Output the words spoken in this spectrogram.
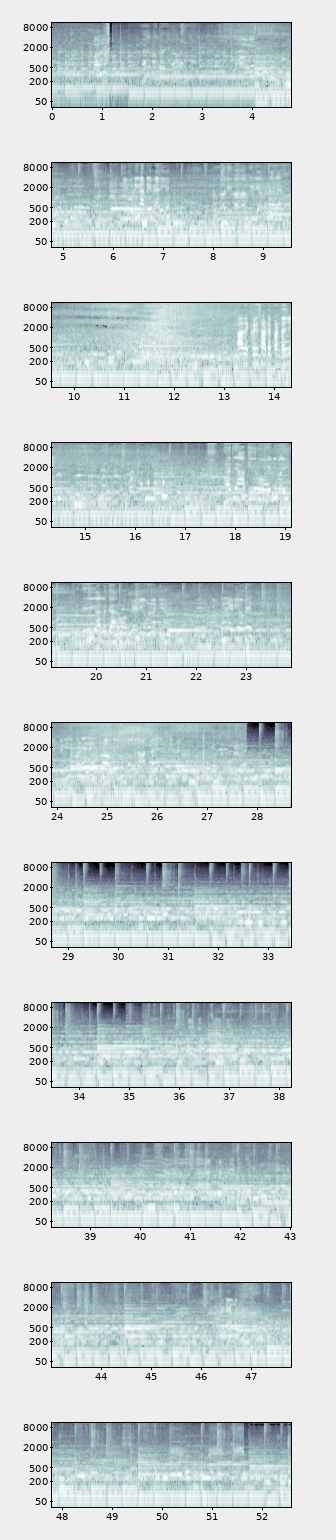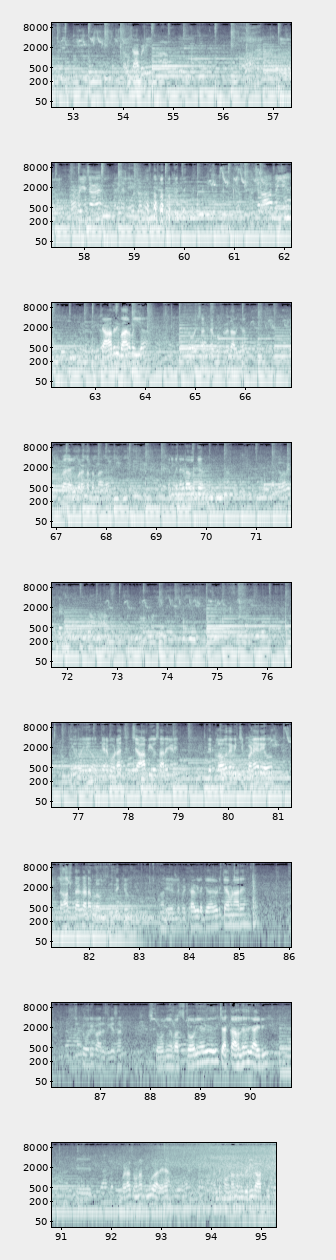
ਬਾਰਿਸ਼ ਅੱਛੀ ਬੋਡੀ ਕਰਨੀ ਪੈ ਰਹੀ ਹੈ। ਆ ਦੇਖੋ ਜੀ ਸਾਡੇ ਪੰਡਤ ਜੀ। ਹਜੇ ਆਦੀ ਹੋਰ ਹੋਏ ਨਹੀਂ ਬਾਈ। ਸਿੱਧੀ ਗੱਲ ਤਿਆਰ ਹੋਣ ਰੈਡੀ ਹੋਣ ਲੱਗੇ ਹਾਂ ਤੇ ਰੈਡੀ ਹੋ ਗਏ। ਤੇ ਵੀਡੀਓ 'ਚ ਬਣੇ ਰਹੋ ਬਲੌਗ ਦੇ ਵਿੱਚ ਬਲੌਗ ਲਾਸਟ ਤੱਕ ਜਿੱਥੇ ਚਾਹ ਭਈਆ ਚਾਹ ਤੇਰੀ ਬਾਹਰ ਪਈ ਆ? ਰੋਜ਼ ਸਨੀ ਦਾ ਕੁੱਤੇ ਡਰ ਗਿਆ। ਤਾਂ ਹੈ ਹੀ ਬੜਾ ਖਤਰਨਾਕ ਹੈ ਸਨੀ ਕਿੰਨਾ ਡਰ ਲੱਗਿਆ? ਜ਼ਿਆਦਾ ਨਹੀਂ ਕੁੱਤੇ ਓਕੇ ਰਿਪੋਰਟਾ ਚਾਹ ਪੀਓ ਸਾਰੇ ਜਣੇ। ਤੇ ਬਲੌਗ ਦੇ ਵਿੱਚ ਬਣੇ ਰਹੋ। ਲਾਸਟ ਤੱਕ ਸਾਡਾ ਬਲੌਗ ਜ਼ਰੂਰ ਦੇਖਿਓ। ਤੇ ਲਪੇਟਾ ਵੀ ਲੱਗਿਆ ਹੋਇਆ। ਕਿਆ ਬਣਾ ਰਹੇ? ਆ ਸਟੋਰੀ ਰਹੇ ਸੀਗੇ ਸਰ। ਸਟੋਰੀਆਂ ਬਸ ਸਟੋਰੀਆਂ ਵੀ ਚੈੱਕ ਕਰ ਲਿਓ ਦੀ ਆਈਡੀ ਬੜਾ ਸੋਹਣਾ ਵਿਊ ਆ ਰਿਹਾ। ਮੈਂ ਦਿਖਾਉਣਾ ਤੁਹਾਨੂੰ ਵੀਡੀਓ ਲਾਸਟ ਵਿੱਚ।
